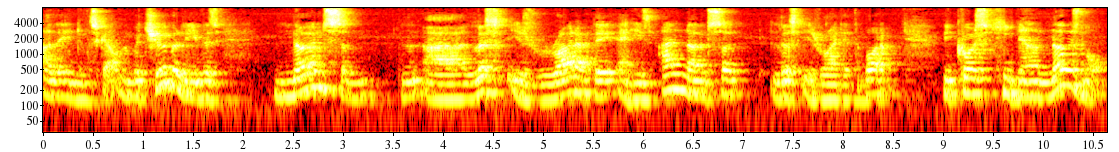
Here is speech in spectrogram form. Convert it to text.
other end of the scale. The mature believer's known sin uh, list is right up there, and his unknown sin list is right at the bottom because he now knows more.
